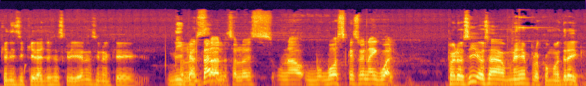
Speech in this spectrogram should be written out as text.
Que ni siquiera ellos escribieron, sino que ni solo, es, cantaron. solo es una voz que suena igual. Pero sí, o sea, un ejemplo como Drake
